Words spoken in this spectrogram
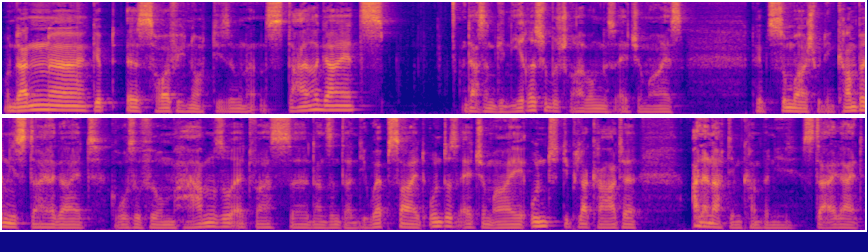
Und dann äh, gibt es häufig noch die sogenannten Style Guides. Das sind generische Beschreibungen des HMIs, da gibt es zum Beispiel den Company Style Guide. Große Firmen haben so etwas. Äh, dann sind dann die Website und das HMI und die Plakate alle nach dem Company Style Guide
